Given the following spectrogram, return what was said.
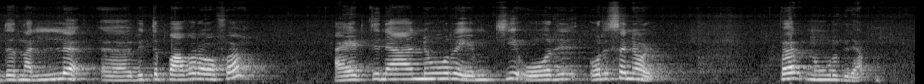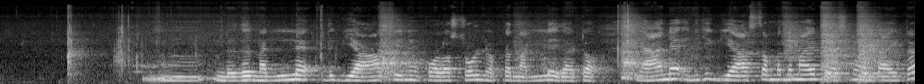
ഇത് നല്ല വിത്ത് പവർ ഓഫ് ആയിരത്തി നാനൂറ് എം ജി ഓറി ഒറിസനോൾ പെർ നൂറ് ഗ്രാം. ഇത് നല്ല ഇത് ഗ്യാസിനും കൊളസ്ട്രോളിനും ഒക്കെ നല്ല ഇതാട്ടോ. ഞാൻ എനിക്ക് ഗ്യാസ് സംബന്ധമായ പ്രശ്നം ഉണ്ടായിട്ട്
